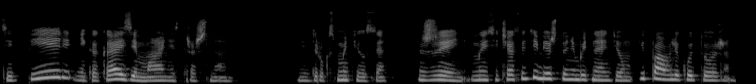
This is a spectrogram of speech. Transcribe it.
Теперь никакая зима не страшна. И вдруг смутился. Жень, мы сейчас и тебе что-нибудь найдем, и Павлику тоже.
